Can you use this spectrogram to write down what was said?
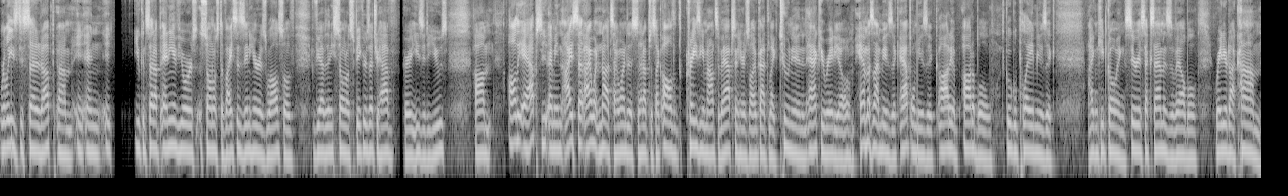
really easy to set it up, um, and it you can set up any of your Sonos devices in here as well. So if, if you have any Sonos speakers that you have, very easy to use. Um, all the apps, I mean, I set, I went nuts. I wanted to set up just like all the crazy amounts of apps in here. So I've got like TuneIn and AccuRadio, Amazon Music, Apple Music, Audio, Audible, Google Play Music. I can keep going. SiriusXM is available, radio.com,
